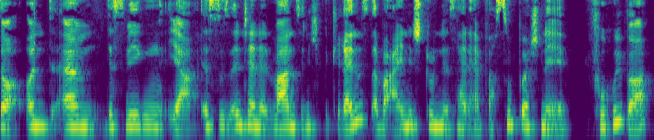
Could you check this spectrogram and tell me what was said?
So, und ähm, deswegen, ja, ist das Internet wahnsinnig begrenzt, aber eine Stunde ist halt einfach super schnell vorüber,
